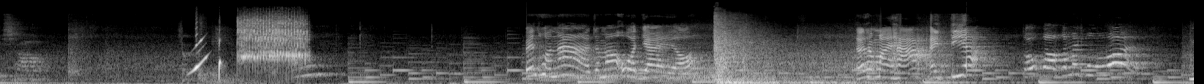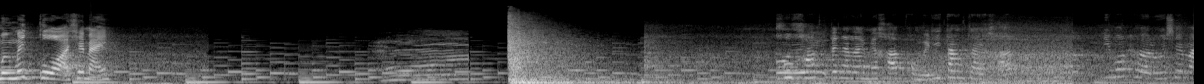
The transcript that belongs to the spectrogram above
ดีอะครูชอบ เป็นหัวหน้าจะมาอวดใหญ่เหรอ แล้วทำไมฮะ ไอเตี้ย โต๊ะบอกก็ไม่กลัวเว้ยมึงไม่กลัวใช่ไหม ครูครับ เป็นอะไรไหมครับ ผมไม่ได้ตั้งใจครับ นี่พวกเธอรู้ใช่ไหม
